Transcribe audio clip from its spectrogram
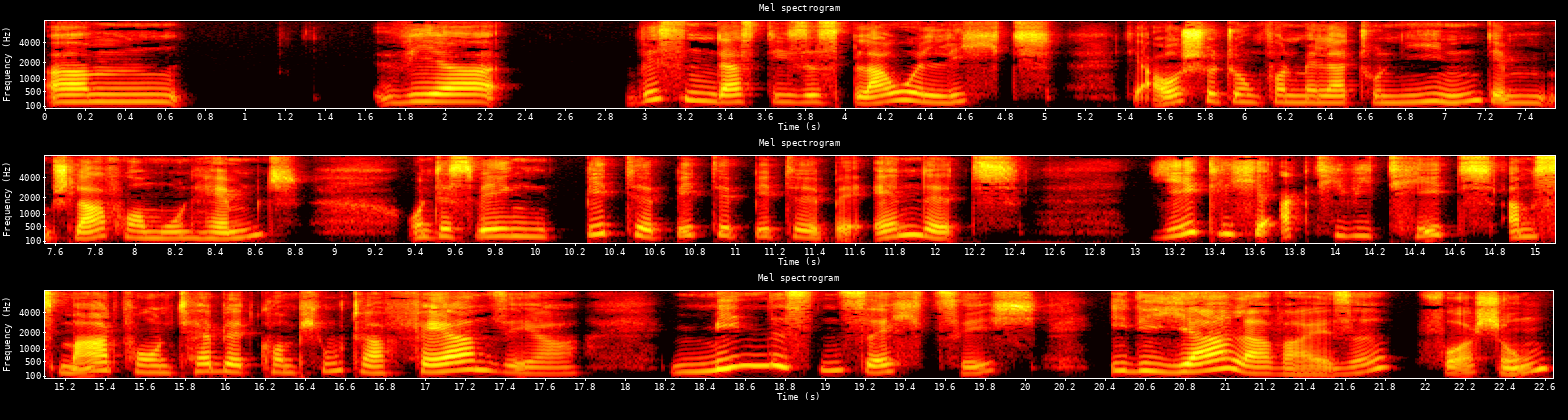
Ähm, wir wissen, dass dieses blaue Licht die Ausschüttung von Melatonin, dem Schlafhormon, hemmt. Und deswegen bitte, bitte, bitte beendet jegliche Aktivität am Smartphone, Tablet, Computer, Fernseher mindestens 60, idealerweise, Forschung,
